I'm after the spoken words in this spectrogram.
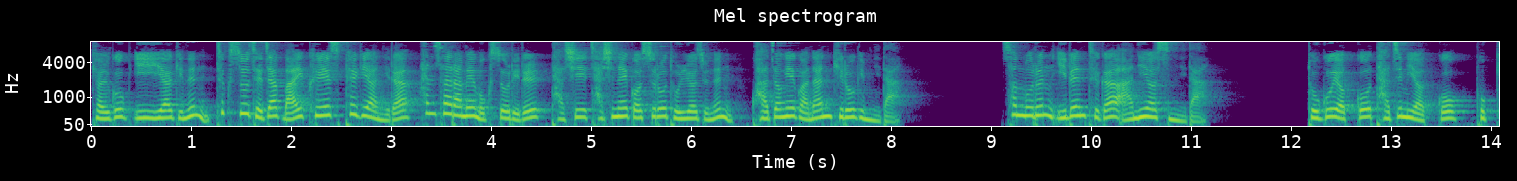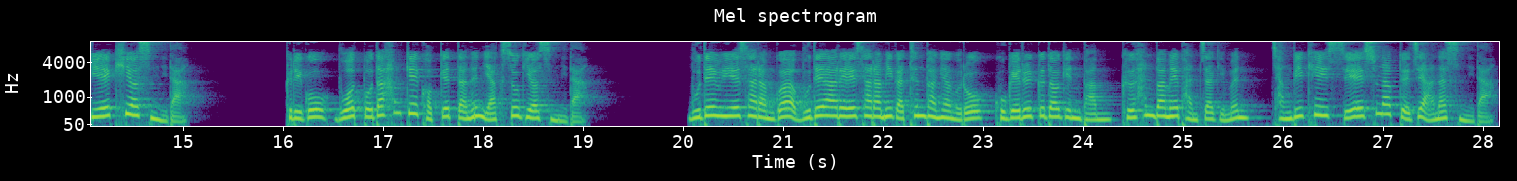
결국 이 이야기는 특수 제작 마이크의 스펙이 아니라 한 사람의 목소리를 다시 자신의 것으로 돌려주는 과정에 관한 기록입니다. 선물은 이벤트가 아니었습니다. 도구였고 다짐이었고 복귀의 키였습니다. 그리고 무엇보다 함께 걷겠다는 약속이었습니다. 무대 위의 사람과 무대 아래의 사람이 같은 방향으로 고개를 끄덕인 밤 그 한밤의 반짝임은 장비 케이스에 수납되지 않았습니다.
